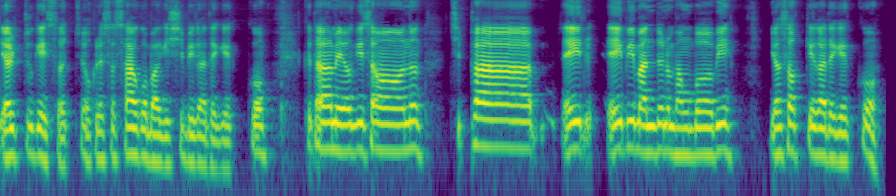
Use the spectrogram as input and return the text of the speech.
12개 있었죠. 그래서 4 곱하기 12가 되겠고, 그 다음에 여기서는 집합 A, A, B 만드는 방법이 6개가 되겠고,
